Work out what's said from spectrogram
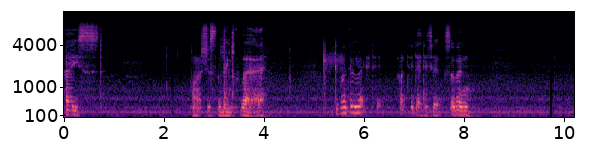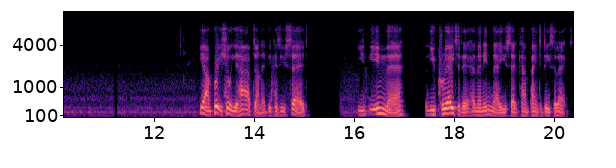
paste. Well, that's just the link there. Did I do edit? I did edit it. So then, Yeah, I'm pretty sure you have done it because you said you in there you created it, and then in there you said campaign to deselect.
